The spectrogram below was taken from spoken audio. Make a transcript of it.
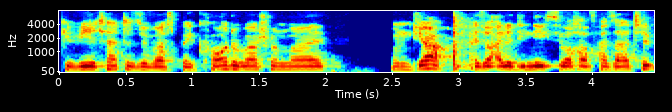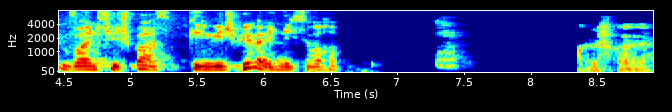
gewählt hatte. So war es bei Cordoba schon mal. Und ja, also alle, die nächste Woche auf Hazard tippen wollen, viel Spaß. Gegen wen spielen wir eigentlich nächste Woche? Gute Frage.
